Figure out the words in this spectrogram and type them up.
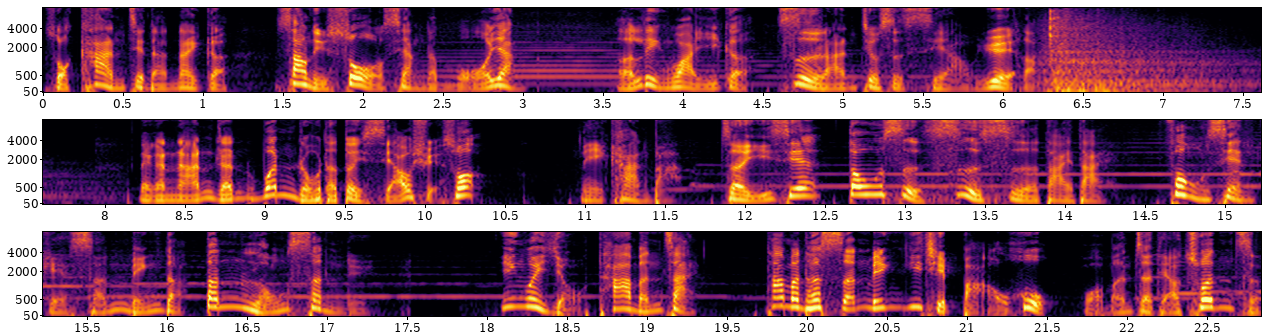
所看见的那个少女塑像的模样，而另外一个自然就是小月了。那个男人温柔地对小雪说：“你看吧，这一些都是世世代代奉献给神明的灯笼圣女，因为有他们在。”他们和神明一起保护我们这条村子，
